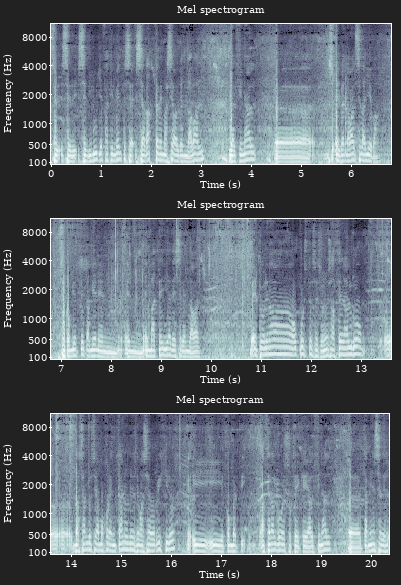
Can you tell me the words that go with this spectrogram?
se, se, se diluye fácilmente, se, se, adapta demasiado al vendaval y al final eh, el vendaval se la lleva, se convierte también en, en, en materia de ese vendaval el problema opuesto es eso, ¿no? es hacer algo eh, basándose a lo mejor en cánones demasiado rígidos y, y convertir, hacer algo eso que, que al final eh, también se, de,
